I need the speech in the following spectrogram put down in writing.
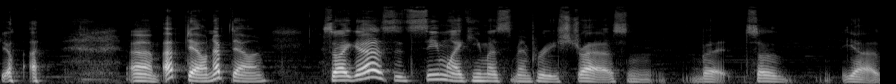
God. Um, up down, up down. So I guess it seemed like he must have been pretty stressed, and but so yeah,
